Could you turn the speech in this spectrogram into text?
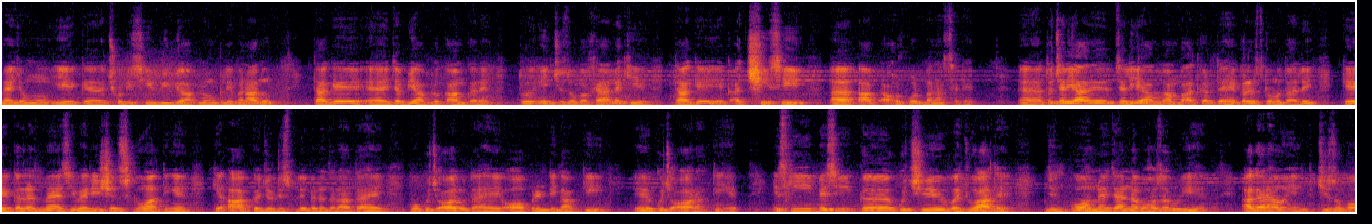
मैं जो हूँ, ये एक छोटी सी वीडियो आप लोगों के लिए बना दूँ, ताकि जब भी आप लोग काम करें तो इन चीज़ों का ख्याल रखिए, ताकि एक अच्छी सी आप आउटपुट बना सकें। तो चलिए आगे, चलिए हम हम बात करते हैं कलर्स के मुतालिक कि कलर्स में ऐसी वेरिएशंस क्यों आती हैं कि आपका जो डिस्प्ले पे नज़र आता है, वो कुछ और होता है और प्रिंटिंग आपकी कुछ और आती है। इसकी बेसिक कुछ वजूहत है जिनको हमें जानना बहुत ज़रूरी है। अगर हम इन चीज़ों को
